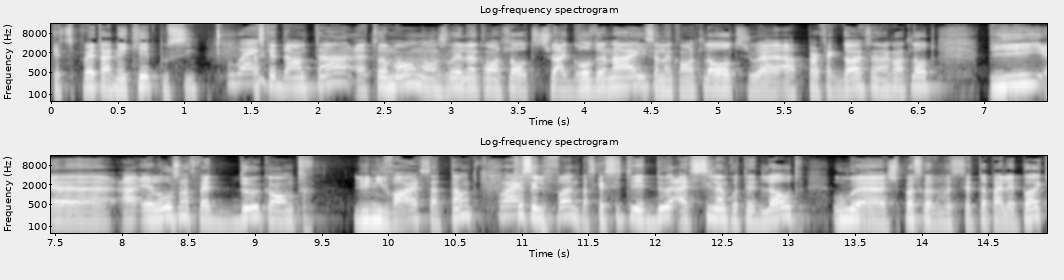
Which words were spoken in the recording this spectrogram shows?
que tu peux être en équipe aussi. Ouais. Parce que dans le temps, tout le monde, on jouait l'un contre l'autre. Tu jouais à GoldenEye, c'est l'un contre l'autre. Tu jouais à Perfect Dark, c'est l'un contre l'autre. Puis euh, à Halo, je pense que tu peux être deux contre l'univers, ça te tente. Ouais. Ça, c'est le fun parce que si t'es deux assis l'un côté de l'autre, ou euh, je sais pas ce que votre setup à l'époque,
